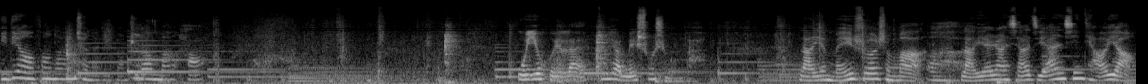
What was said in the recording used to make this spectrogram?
一定要放到安全的地方，知道吗？好。五一回来，姑爷没说什么吧？老爷没说什么，老爷让小姐安心调养，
